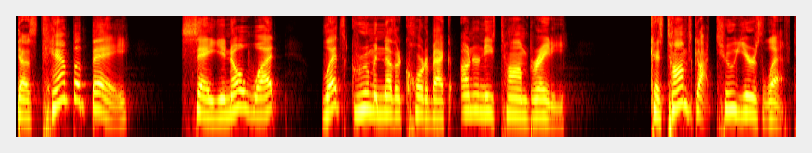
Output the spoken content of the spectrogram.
Does Tampa Bay say, you know what? Let's groom another quarterback underneath Tom Brady, because Tom's got two years left.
